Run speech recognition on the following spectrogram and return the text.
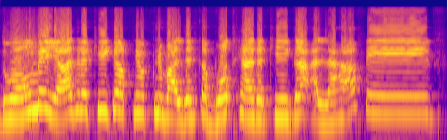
दुआओं में याद रखिएगा। अपने अपने वालदेन का बहुत ख्याल रखिएगा। अल्लाह हाफिज़।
